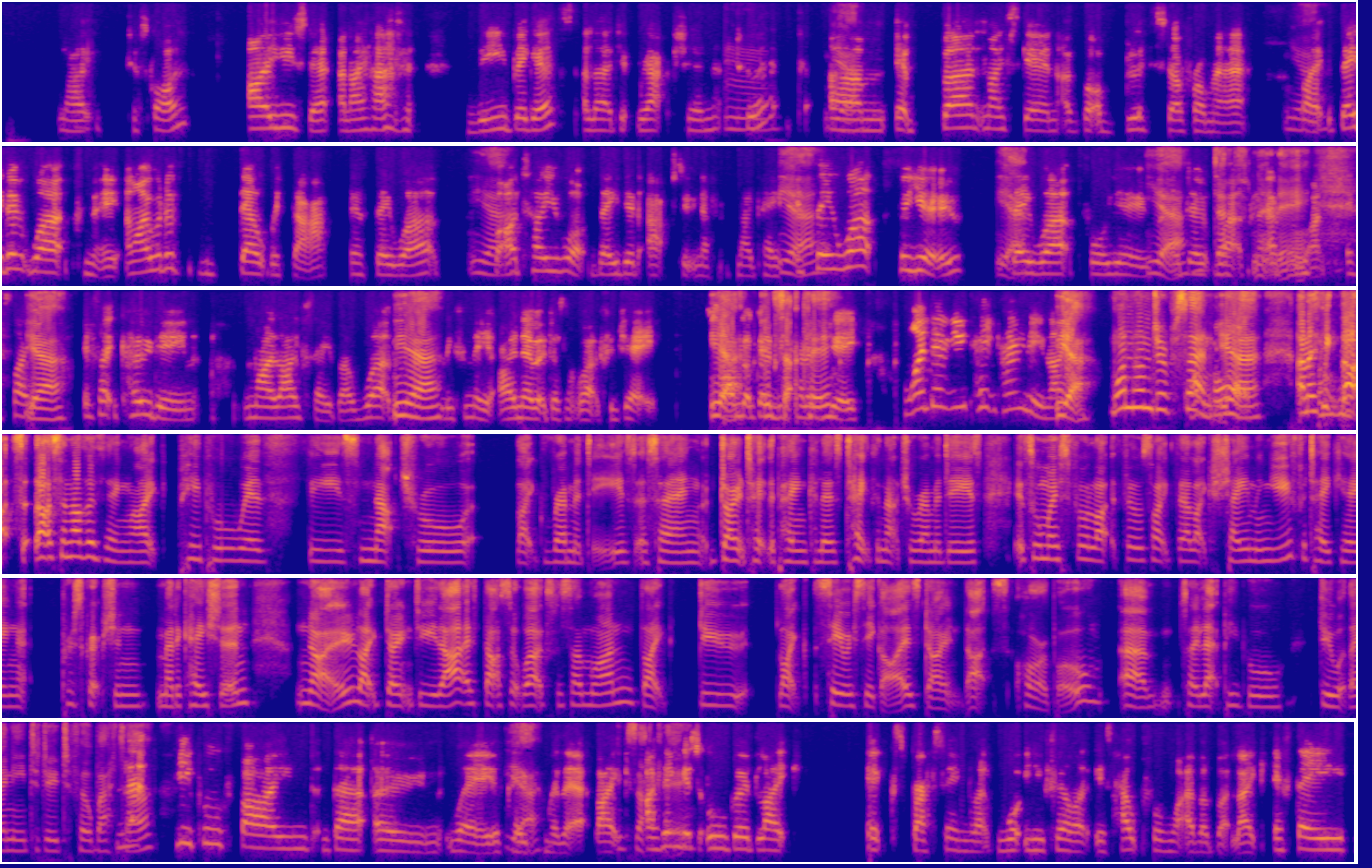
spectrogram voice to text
like just gone. I used it and I had the biggest allergic reaction to Mm. it. Yeah. Um, it burnt my skin. I've got a blister from it. yeah. Like they don't work for me, and I would have dealt with that if they worked. yeah. But I'll tell you what, they did absolutely nothing for my pain. Yeah. If they work for you, yeah they work for you. Yeah, they don't definitely. work for everyone. It's like yeah it's like codeine, my lifesaver, works Yeah. for me. I know it doesn't work for G. Yeah I'm not going to be exactly. why don't you take codeine? Like, yeah 100% yeah. And i think that's that's another thing like people with these natural like remedies are saying don't take the painkillers take the natural remedies. It's almost feel like feels like they're like shaming you for taking prescription medication. No like don't do that. If that's what works for someone like do like seriously guys don't. That's horrible. Um so let people do what they need to do to feel better let people find their own way of coping Yeah, with it. Like I think it's all good like expressing like what you feel like is helpful and whatever, but like if they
